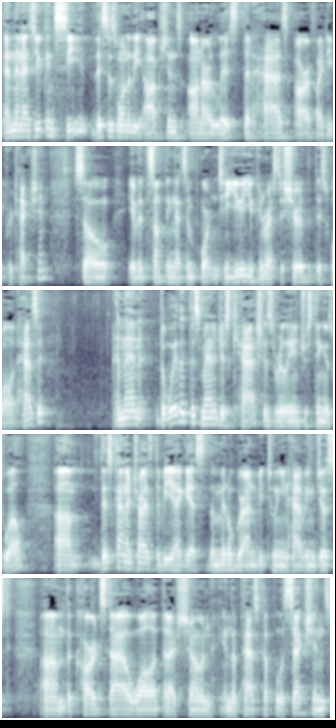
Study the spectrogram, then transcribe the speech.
And then as you can see, this is one of the options on our list that has RFID protection. So if it's something that's important to you, you can rest assured that this wallet has it. And then the way that this manages cash is really interesting as well. Um, this kind of tries to be, I guess, the middle ground between having just um, the card style wallet that I've shown in the past couple of sections,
